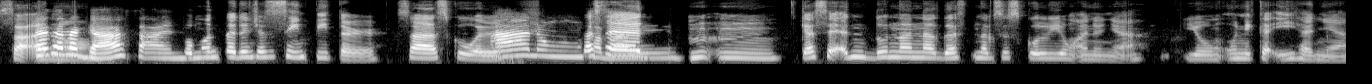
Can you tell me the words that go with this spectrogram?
sa Ay, ano. talaga? Saan? Pumunta din siya sa St. Peter sa school. Ah, nung Kasi, sabay. mm kasi andun na nag nagsuschool yung ano niya, yung unikaihan niya.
